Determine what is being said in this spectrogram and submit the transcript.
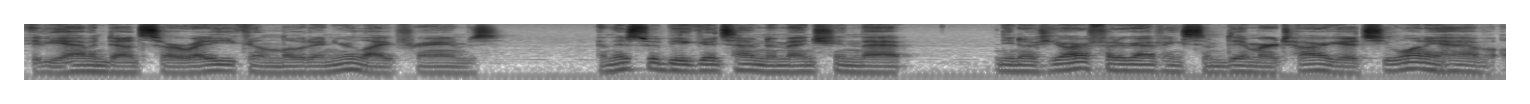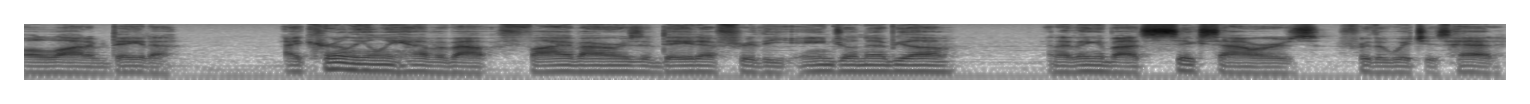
If you haven't done so already, you can load in your light frames. And this would be a good time to mention that, you know, if you are photographing some dimmer targets, you want to have a lot of data. I currently only have about 5 hours of data for the Angel Nebula, and I think about 6 hours for the Witch's Head.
